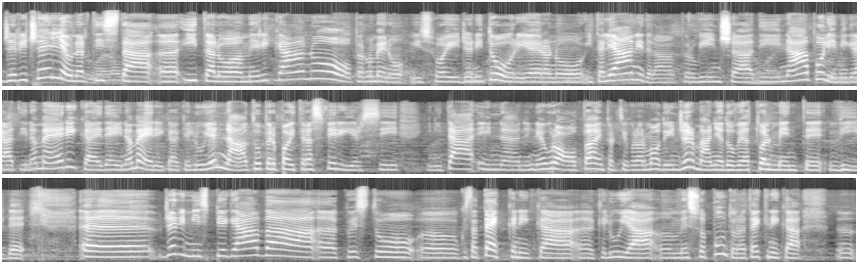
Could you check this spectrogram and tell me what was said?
Gerricelli è un artista eh, italo-americano, perlomeno i suoi genitori erano italiani della provincia di Napoli, emigrati in America ed è in America che lui è nato per poi trasferirsi in, Ita- in, in Europa, in particolar modo in Germania dove attualmente vive. Eh, Jerry mi spiegava eh, questo, eh, questa tecnica eh, che lui ha eh, messo a punto, una tecnica eh,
